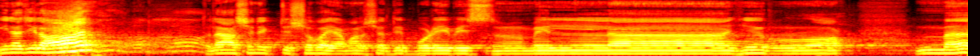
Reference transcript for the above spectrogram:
নাজিল হয় তাহলে আসেন একটু সবাই আমার সাথে পড়ে বিসমিল্লাহির রহমানির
